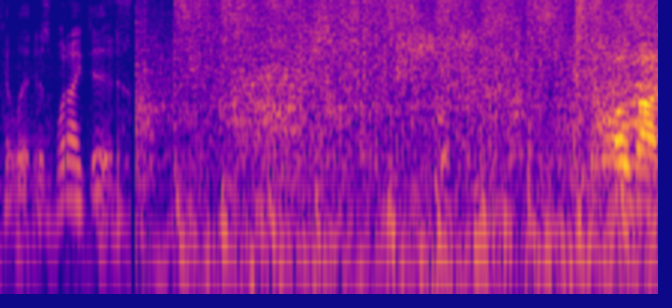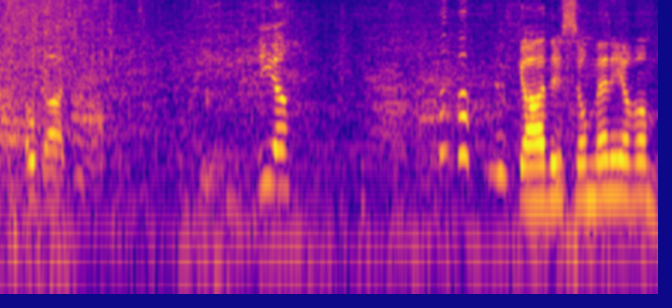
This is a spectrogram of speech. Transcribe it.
kill it is what I did. Oh god, oh god. See ya! god, there's so many of them!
